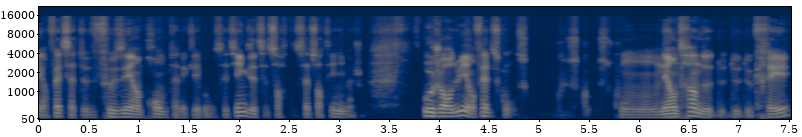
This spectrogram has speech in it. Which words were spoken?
Et en fait, ça te faisait un prompt avec les bons settings et ça te, sortait une image. Aujourd'hui, en fait, ce qu'on ce qu'on est en train de, créer,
